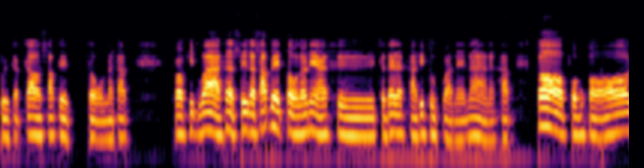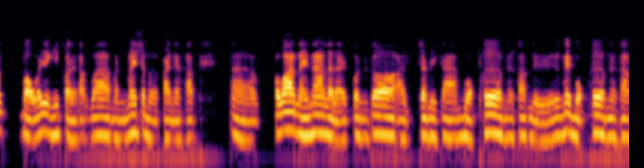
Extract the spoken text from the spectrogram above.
คุยกับเจ้าทรัพย์โดยตรงนะครับ ก็คิดว่าถ้าซื้อกับทรัพย์โดยตรงแล้วเนี่ยคือจะได้ราคาที่ถูกกว่าในหน้านะครับ ก็ผมขอบอกไว้อย่างนี้ก่อนนะครับ ว่ามันไม่เสมอไปนะครับอ่าเพราะว่าในหน้าหลาย ๆ คนก็อาจจะมีการบวกเพิ่มนะครับ หรือไม่บวกเพิ่มนะครับ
